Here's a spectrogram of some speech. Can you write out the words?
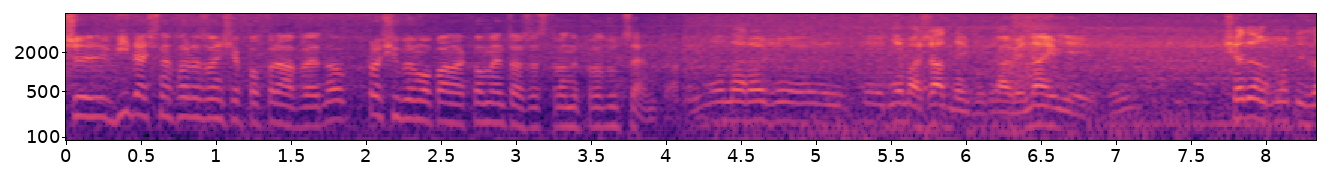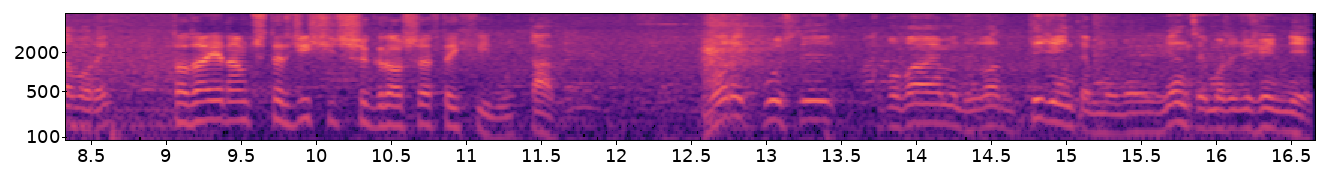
czy widać na horyzoncie poprawę? No, prosiłbym o Pana komentarz ze strony producenta. No na razie to nie ma żadnej poprawy, najmniej. 7 zł za worek. To daje nam 43 grosze w tej chwili. Tak. Worek pusty kupowałem dwa, tydzień temu, no więcej, może 10 dni.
